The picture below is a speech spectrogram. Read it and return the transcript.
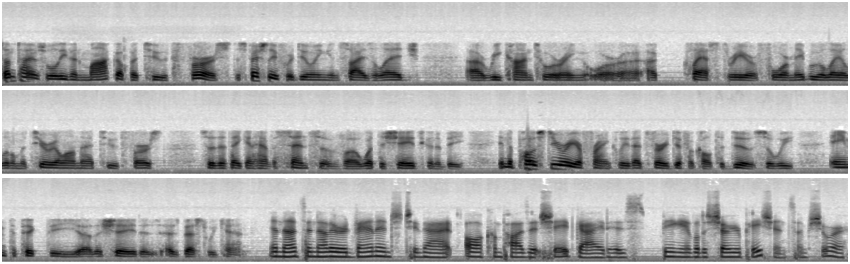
sometimes we'll even mock up a tooth first, especially if we're doing incisal edge uh, recontouring or a, a class three or four. Maybe we'll lay a little material on that tooth first so that they can have a sense of uh, what the shade's going to be. In the posterior, frankly, that's very difficult to do. So we aim to pick the uh, the shade as, as best we can. And that's another advantage to that all composite shade guide is being able to show your patients, I'm sure.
